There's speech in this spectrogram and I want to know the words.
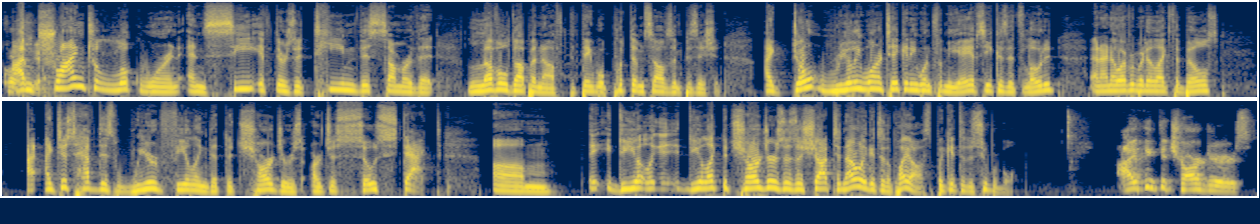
Course, I'm yeah. trying to look, Warren, and see if there's a team this summer that leveled up enough that they will put themselves in position. I don't really want to take anyone from the AFC because it's loaded, and I know everybody likes the Bills. I, I, just have this weird feeling that the Chargers are just so stacked. Um, eh, eh, do you like? Eh, do you like the Chargers as a shot to not only get to the playoffs but get to the Super Bowl? I think the Chargers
